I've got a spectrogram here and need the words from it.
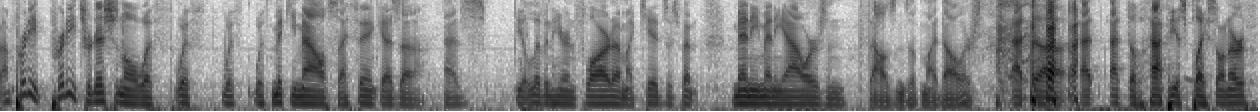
I'm pretty pretty traditional with with with with Mickey Mouse. I think as a as you know, living here in Florida, my kids have spent many many hours and thousands of my dollars at uh, at at the happiest place on earth.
